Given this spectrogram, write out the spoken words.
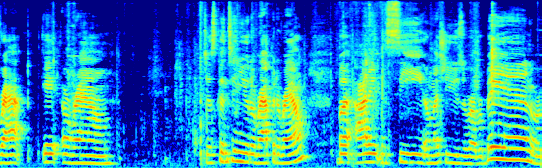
wrap it around, just continue to wrap it around but I didn't see, unless you use a rubber band or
